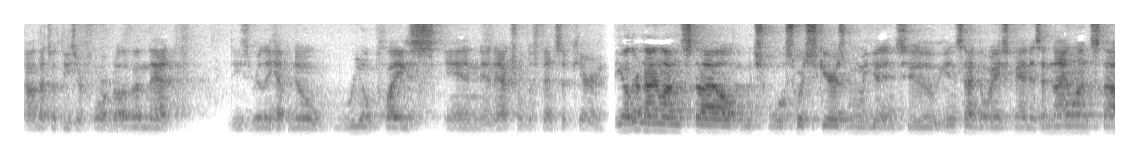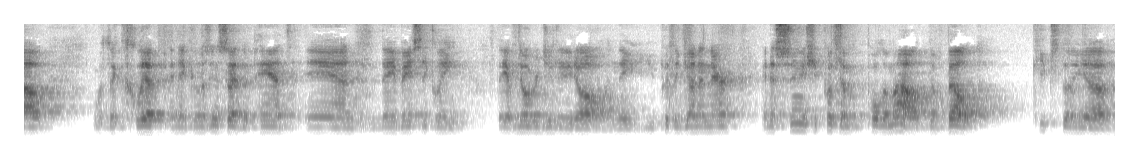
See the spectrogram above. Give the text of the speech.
Uh, that's what these are for, but other than that, these really have no real place in an actual defensive carry. The other nylon style, which we'll switch gears when we get into inside the waistband, is a nylon style with a clip and it goes inside the pant and they basically they have no rigidity at all. And they you put the gun in there and as soon as you put them pull them out the belt keeps the uh,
